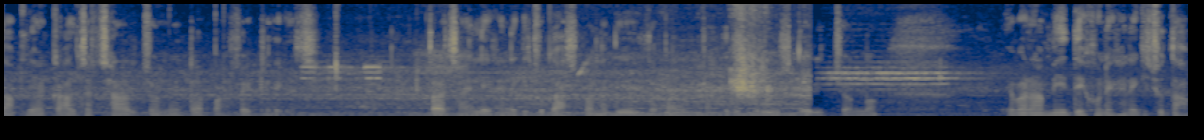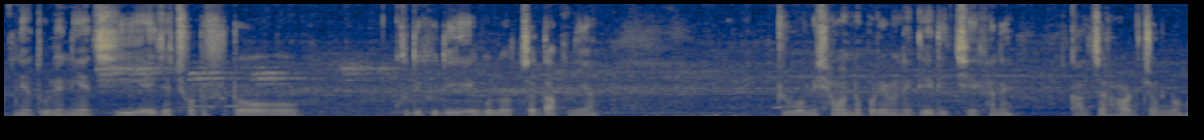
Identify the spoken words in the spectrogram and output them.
দাপনিয়া কালচার ছাড়ার জন্য এটা পারফেক্ট হয়ে গেছে। তারা চাইলে এখানে কিছু গাছপালা দিয়ে দিতে পারেন প্রাকৃতিক পরিবেশ তৈরির জন্য। এবার আমি দেখুন এখানে কিছু দাপনিয়া তুলে নিয়েছি। এই যে ছোট ছোট খুদি খুদি এগুলো হচ্ছে দাপনিয়া। একটু আমি সামান্য পরিমাণে দিয়ে দিচ্ছি এখানে কালচার হওয়ার জন্য।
